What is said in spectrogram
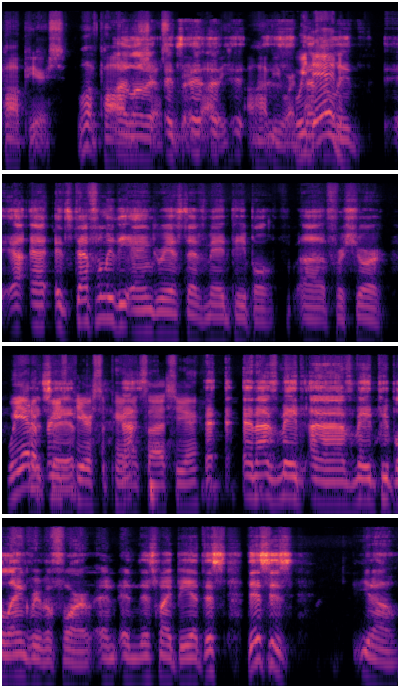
Paul Pierce. We'll have Paul. I on the love show it. It's someday, uh, it- I'll have you work. We that did. Out. definitely- uh, It's definitely the angriest I've made people, uh, for sure. we had a I'd say brief it. Pierce appearance last year. And I've made uh, I've made people angry before, and and this might be it. This this is, you know,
